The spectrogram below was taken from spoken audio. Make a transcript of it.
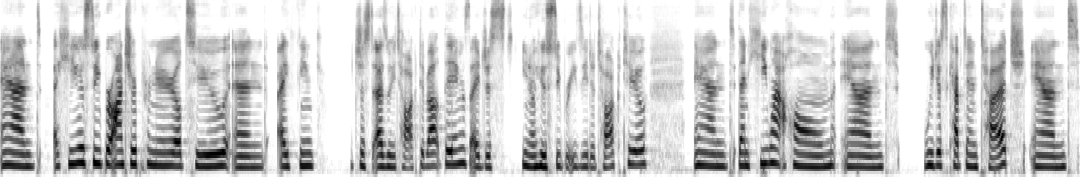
And he was super entrepreneurial too. And I think just as we talked about things, I just, you know, he was super easy to talk to. And then he went home and we just kept in touch. And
